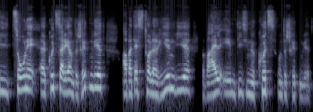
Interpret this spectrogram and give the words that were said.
die Zone äh, kurzzeitig unterschritten wird, aber das tolerieren wir, weil eben diese nur kurz unterschritten wird.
